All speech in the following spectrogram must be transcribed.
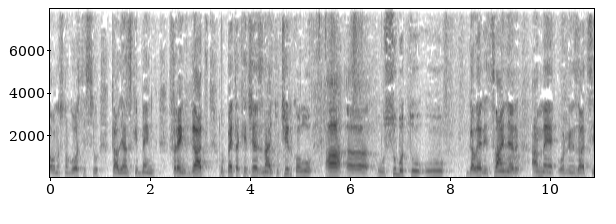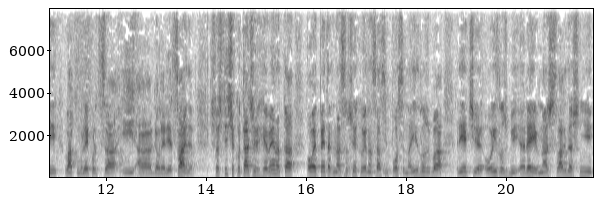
odnosno gosti su talijanski band Frank Gatt, u petak je jazz night u Čirkolu, a u subotu u galeriji Cvajner, a me u organizaciji Vakum Rekordca i galerije Cvajner. Što se tiče kotačevih evenata, ovaj petak nas očekuje jedna sasvim posebna izložba. Riječ je o izložbi Rejv naš svagdašnji,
